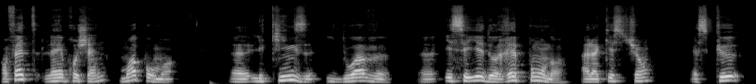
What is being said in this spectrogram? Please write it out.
En fait, l'année prochaine, moi pour moi, euh, les Kings, ils doivent essayer de répondre à la question est-ce que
